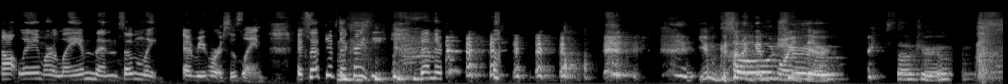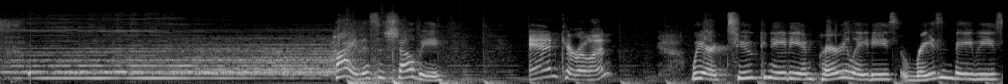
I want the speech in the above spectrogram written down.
not lame or lame, then suddenly every horse is lame, except if they're crazy. then they're. You've got so a good point true. there. So true. Hi, this is Shelby. And Carolyn. We are two Canadian prairie ladies raising babies,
